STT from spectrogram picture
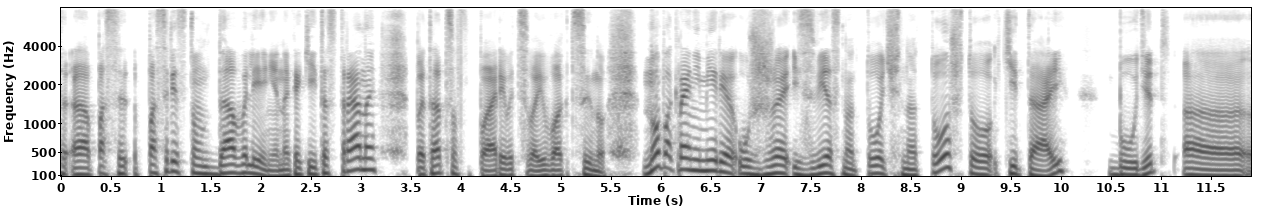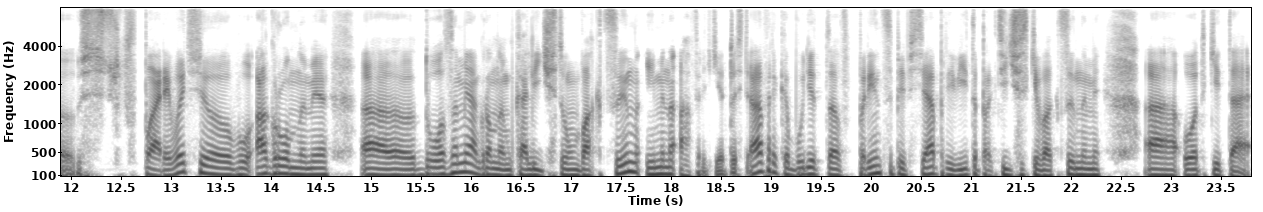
а, посредством давления на какие-то страны пытаться впаривать свою вакцину. Но, по крайней мере, уже известно точно то, что Китай будет э, впаривать э, огромными э, дозами, огромным количеством вакцин именно Африке. То есть Африка будет, э, в принципе, вся привита практически вакцинами э, от Китая.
